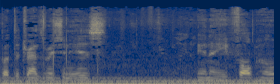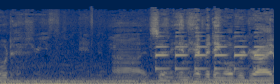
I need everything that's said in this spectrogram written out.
but the transmission is in a fault mode. Uh, it's an inhibiting overdrive.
